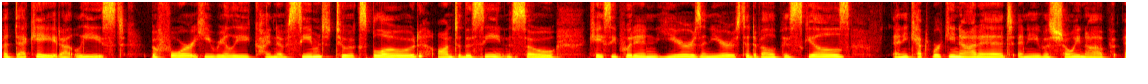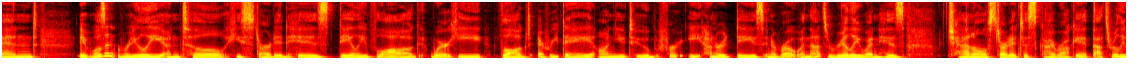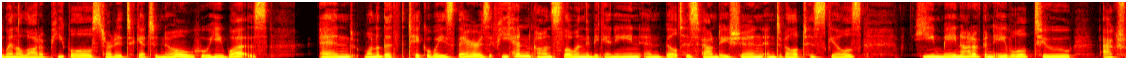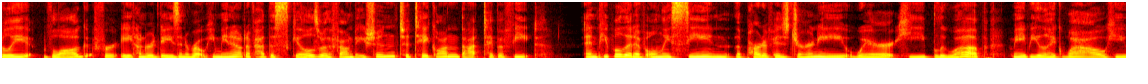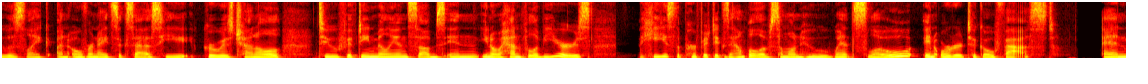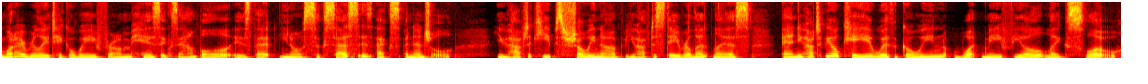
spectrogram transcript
a decade at least before he really kind of seemed to explode onto the scene. So Casey put in years and years to develop his skills and he kept working at it and he was showing up. And it wasn't really until he started his daily vlog where he vlogged every day on YouTube for 800 days in a row. And that's really when his channel started to skyrocket. That's really when a lot of people started to get to know who he was. And one of the th- takeaways there is if he hadn't gone slow in the beginning and built his foundation and developed his skills, he may not have been able to actually vlog for 800 days in a row. He may not have had the skills or the foundation to take on that type of feat. And people that have only seen the part of his journey where he blew up may be like, wow, he was like an overnight success. He grew his channel to 15 million subs in, you know, a handful of years, he's the perfect example of someone who went slow in order to go fast. And what I really take away from his example is that, you know, success is exponential. You have to keep showing up, you have to stay relentless, and you have to be okay with going what may feel like slow.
